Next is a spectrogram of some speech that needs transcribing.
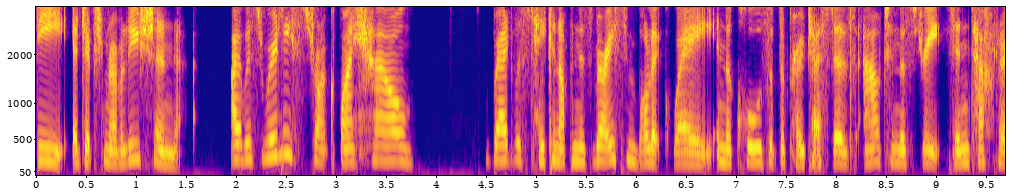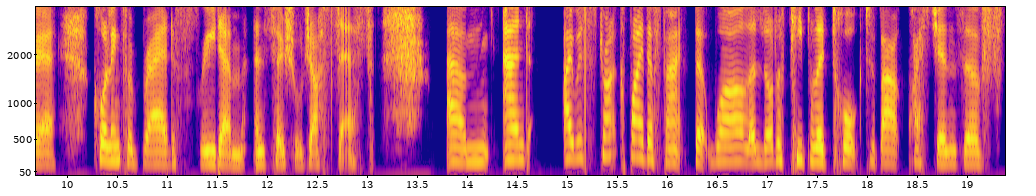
the Egyptian revolution, I was really struck by how bread was taken up in this very symbolic way in the calls of the protesters out in the streets in Tahrir, calling for bread, freedom, and social justice. Um, and I was struck by the fact that while a lot of people had talked about questions of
